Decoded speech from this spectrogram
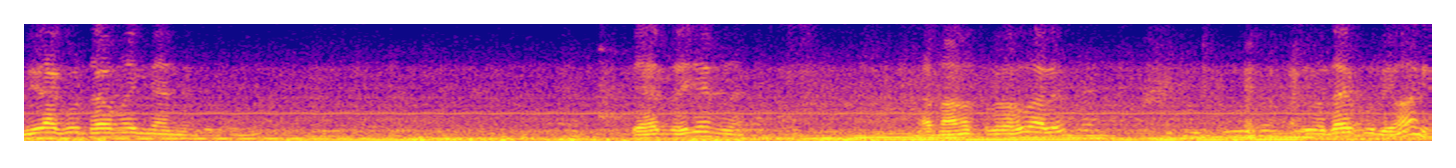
નિરાકુળ થવામાં જ્ઞાનની જરૂર થઈ જાય ને આ નાનો છોકરો શું હાલે? એ વધારે કૂદે હા ને?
